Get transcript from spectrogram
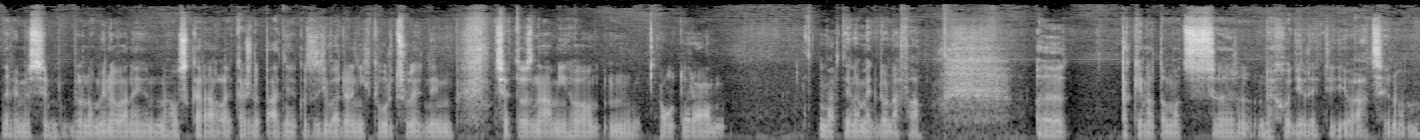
nevím, jestli byl nominovaný na Oscara, ale každopádně jako z divadelních tvůrců jedním světoznámýho mm, autora Martina McDonaffa. Eh, taky na to moc eh, nechodili ti diváci. No.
